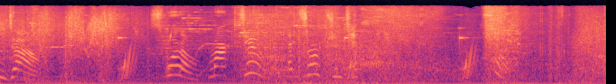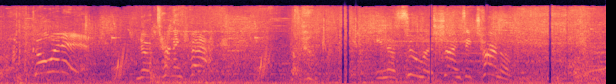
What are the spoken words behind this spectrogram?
Going down! Swirl, Mark 2, absorption tip. Going in! No turning back! Inazuma shines eternal!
